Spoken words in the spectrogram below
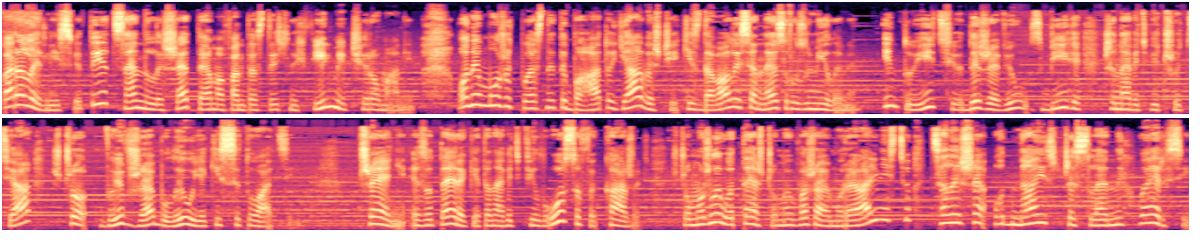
Паралельні світи це не лише тема фантастичних фільмів чи романів. Вони можуть пояснити багато явищ, які здавалися незрозумілими. Інтуїцію, дежавю, збіги чи навіть відчуття, що ви вже були у якійсь ситуації. Вчені, езотерики та навіть філософи кажуть, що можливо те, що ми вважаємо реальністю, це лише одна із численних версій.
